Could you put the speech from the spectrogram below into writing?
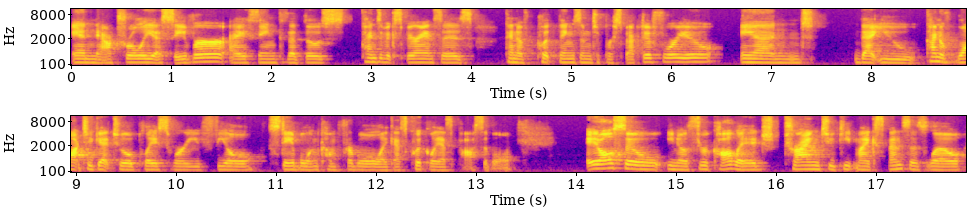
and naturally a saver. I think that those kinds of experiences kind of put things into perspective for you and that you kind of want to get to a place where you feel stable and comfortable like as quickly as possible. It also, you know, through college, trying to keep my expenses low,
